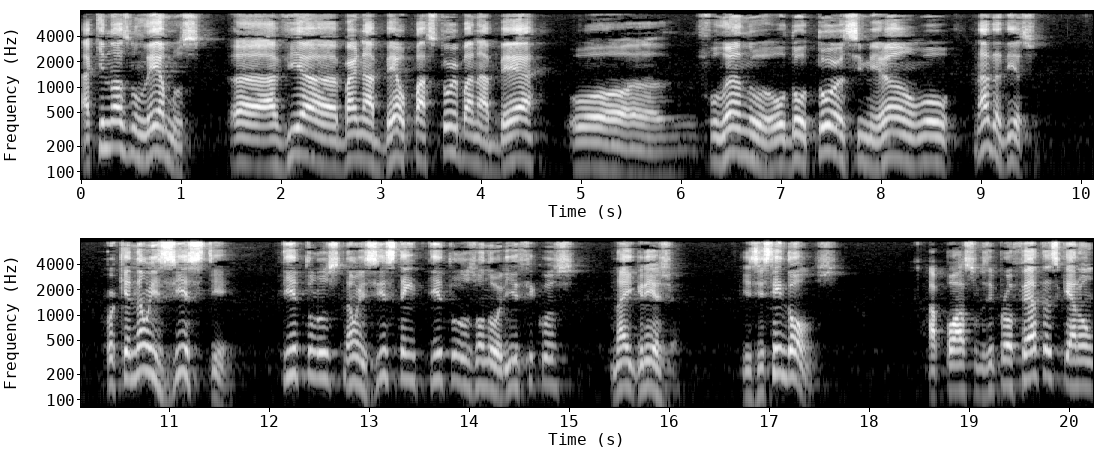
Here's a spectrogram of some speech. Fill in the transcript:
Aqui nós não lemos, uh, havia Barnabé, o pastor Barnabé, o fulano, ou doutor Simeão, ou nada disso. Porque não existe títulos, não existem títulos honoríficos na igreja. Existem dons. Apóstolos e profetas, que eram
